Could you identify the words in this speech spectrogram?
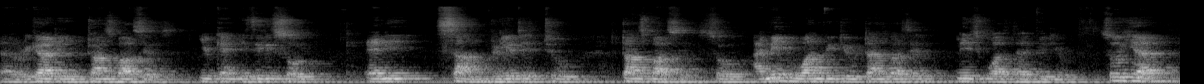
uh, regarding transversals you can easily solve any sum related to transversal so i made one video transversal please watch that video. So here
